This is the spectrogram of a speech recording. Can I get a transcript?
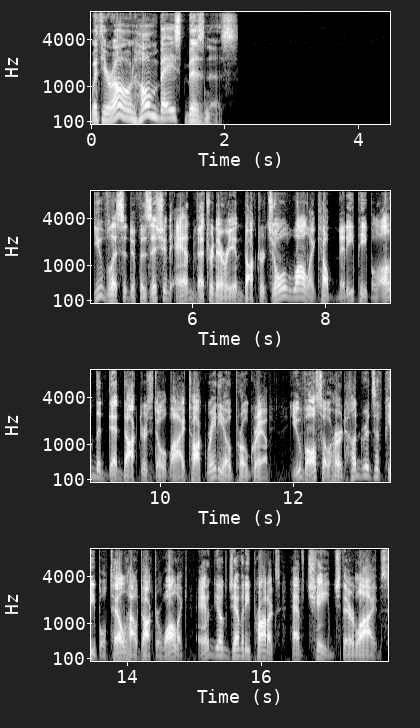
with your own home based business. You've listened to physician and veterinarian Dr. Joel Wallach help many people on the Dead Doctors Don't Lie talk radio program. You've also heard hundreds of people tell how Dr. Wallach and Youngevity products have changed their lives.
